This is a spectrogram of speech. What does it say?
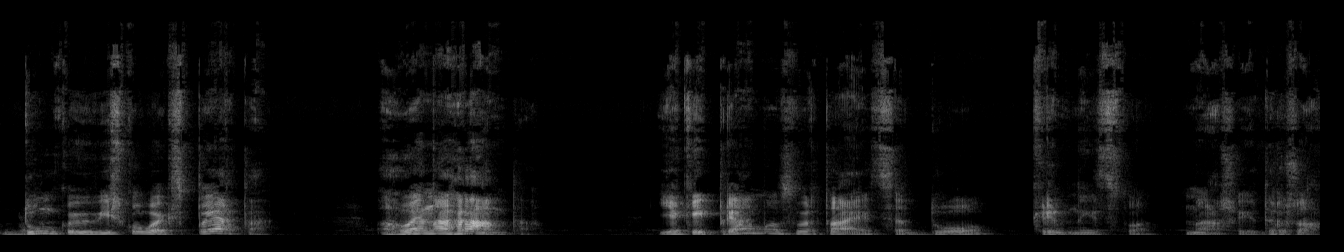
думкою військового експерта Глена Гранта, який прямо звертається до керівництва нашої держави.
